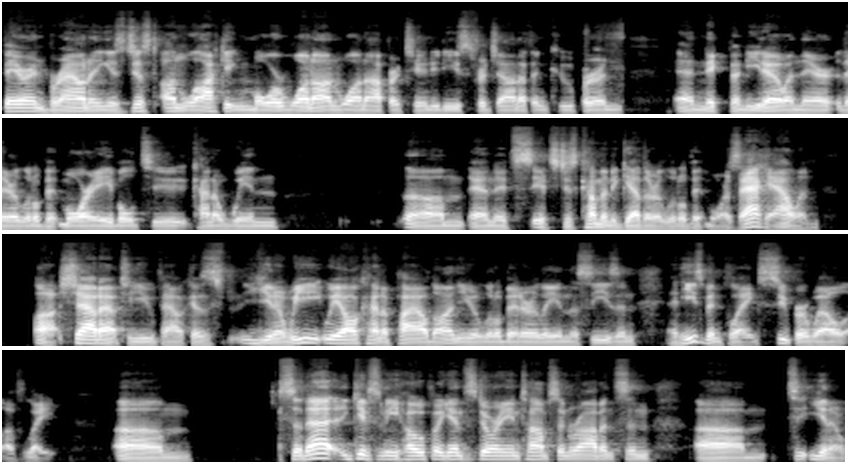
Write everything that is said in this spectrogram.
Baron Browning is just unlocking more one-on-one opportunities for Jonathan Cooper and and Nik Bonitto, and they're they're a little bit more able to kind of win. Um, and it's it's just coming together a little bit more. Zach Allen, uh, shout out to you, pal, because you know we we all kind of piled on you a little bit early in the season, and he's been playing super well of late. Um, so that gives me hope against Dorian Thompson Robinson. Um, to you know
